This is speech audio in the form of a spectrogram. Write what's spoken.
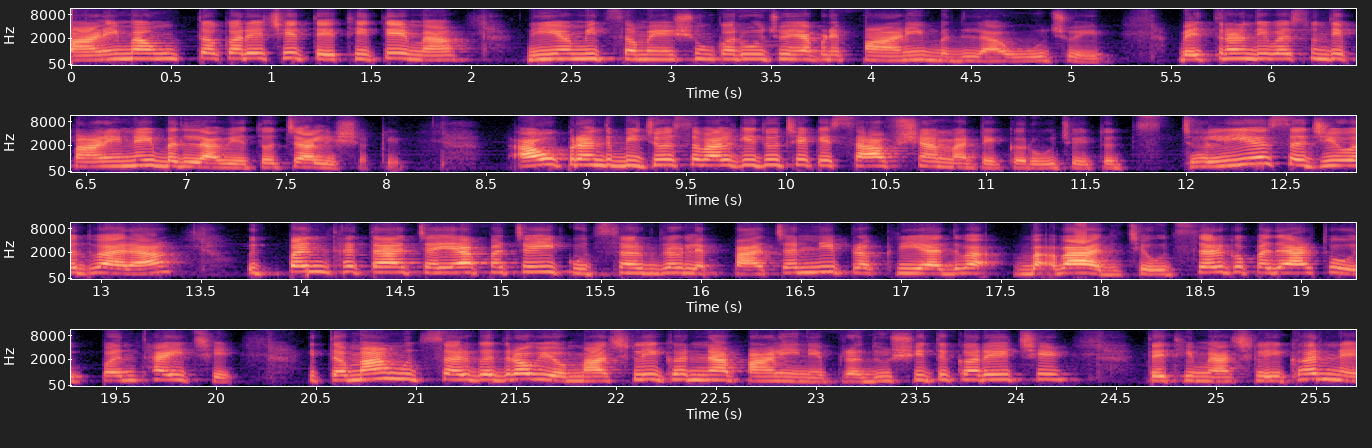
પાણીમાં મુક્ત કરે છે. તેથી તેમાં નિયમિત સમયે શું કરવું જોઈએ? આપણે પાણી બદલાવવું જોઈએ. બે ત્રણ દિવસ સુધી પાણી નહીં બદલાવીએ તો ચાલી શકે. આ ઉપરાંત બીજો સવાલ કીધું છે કે સાફ શા માટે કરવું જોઈએ? તો જલીય સજીવો દ્વારા ઉત્પન્ન થતા ચયાપચયિક ઉત્સર્ગ એટલે પાચનની પ્રક્રિયા બાદ જે ઉત્સર્ગ પદાર્થો ઉત્પન્ન થાય છે, એ તમામ ઉત્સર્ગ દ્રવ્યો માછલી ઘરના પાણીને પ્રદૂષિત કરે છે. તેથી માછલી ઘરને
